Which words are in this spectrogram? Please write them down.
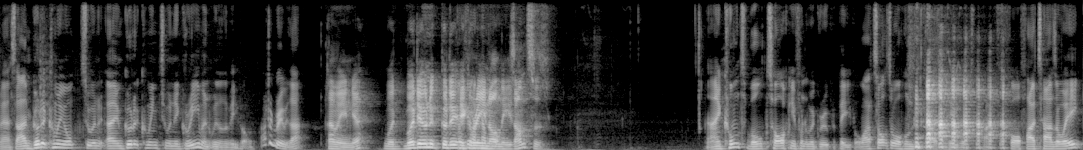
Yeah, so I'm good at coming up to an. I'm good at coming to an agreement with other people. I'd agree with that. I mean, yeah, we're we're doing a good at agreeing like on these answers. I'm comfortable talking in front of a group of people. I talk to 100,000 people like four or five times a week,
